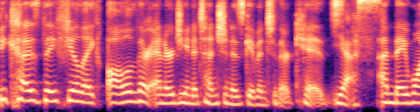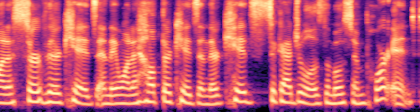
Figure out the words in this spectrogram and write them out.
because they feel like all of their energy and attention is given to their kids. Yes. And they want to serve their kids and they want to help their kids and their kids schedule is the most important.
